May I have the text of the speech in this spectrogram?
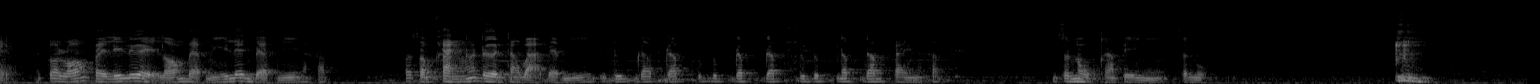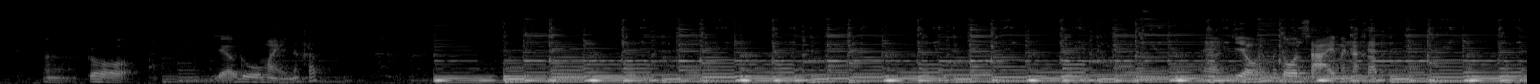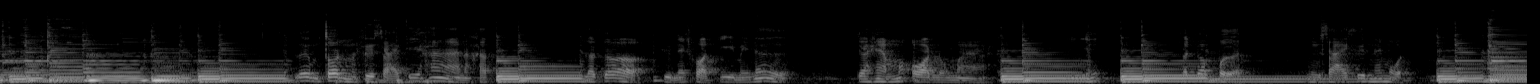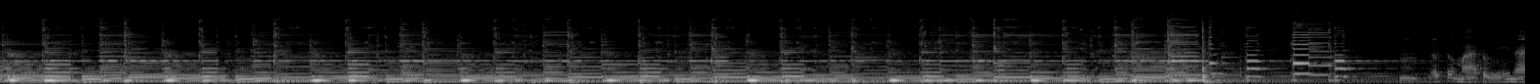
ก็ร้องไปเรื่อยๆร้องแบบนี้เล่นแบบนี้นะครับ เพราะสำคัญก็เดินจังหวะแบบนี้ดุบดับดับดุบดับดับดุบดุบดับดับไปนะครับ สนุกครับเพลงนี้สนุกอ่าก็เดี๋ยวดูใหม่นะครับ สายมันนะครับ เริ่มต้นมันคือสายที่ 5 นะครับ แล้วก็อยู่ในคอร์ด E minor จะแฮมมอร์ออนลงมา อย่างนี้ แล้วก็เปิดมือซ้ายขึ้นให้หมด ม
